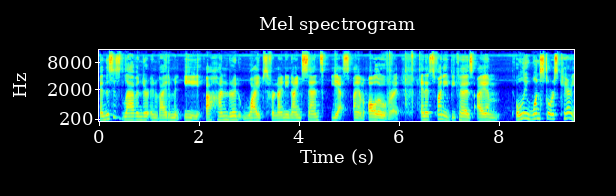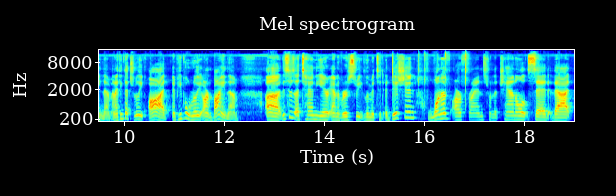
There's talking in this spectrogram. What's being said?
And this is lavender and vitamin E. A hundred wipes for 99 cents. Yes, I am all over it. And it's funny because I am only one store is carrying them. And I think that's really odd. And people really aren't buying them. Uh, this is a 10 year anniversary limited edition. One of our friends from the channel said that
